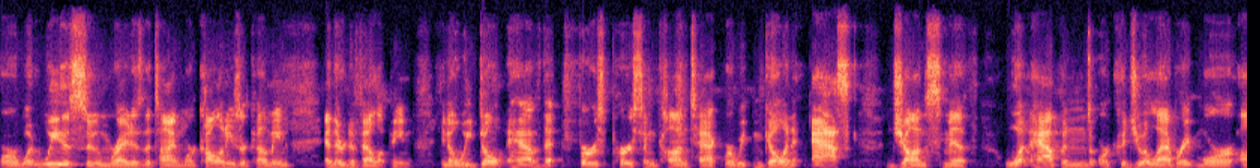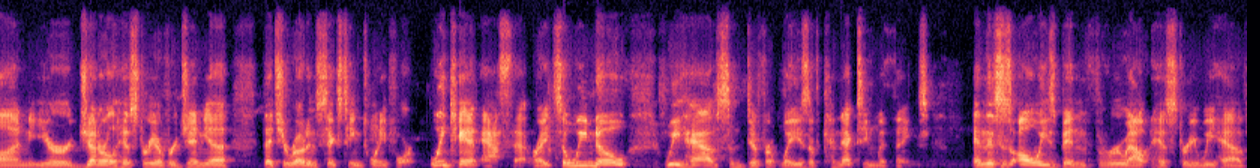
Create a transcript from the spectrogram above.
or what we assume, right, is the time where colonies are coming and they're developing. You know, we don't have that first person contact where we can go and ask John Smith what happened, or could you elaborate more on your general history of Virginia that you wrote in 1624? We can't ask that, right? So we know we have some different ways of connecting with things. And this has always been throughout history. We have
